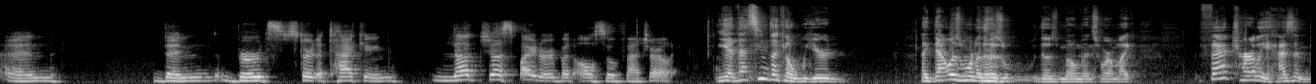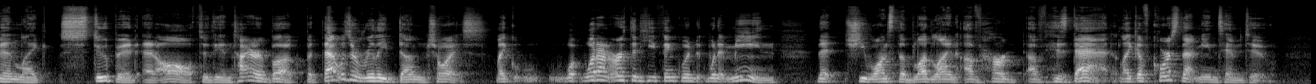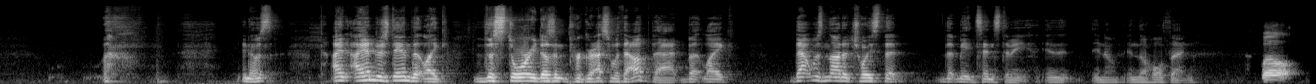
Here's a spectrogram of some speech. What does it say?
And then birds start attacking not just Spider, but also Fat Charlie. Yeah, that seemed like a weird. Like that was one of those those moments where I'm like, Fat Charlie hasn't been like stupid at all through the entire book, but that was a really dumb choice. Like, what what on earth did he think would would it mean that she wants the bloodline of her of his dad? Like, of course that means him too. you know, I I understand that like the story doesn't progress without that, but like that was not a choice that that made sense to me in you know in the whole thing. Well,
